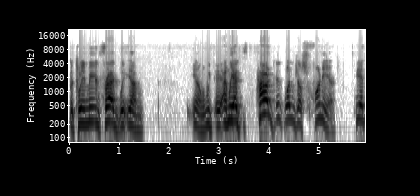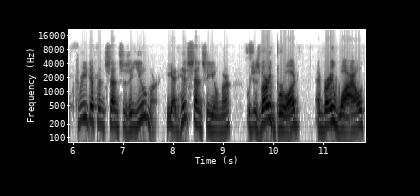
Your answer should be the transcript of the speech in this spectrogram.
between me and Fred, we um, you know, we and we had Howard wasn't just funnier. He had three different senses of humor. He had his sense of humor, which is very broad and very wild,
